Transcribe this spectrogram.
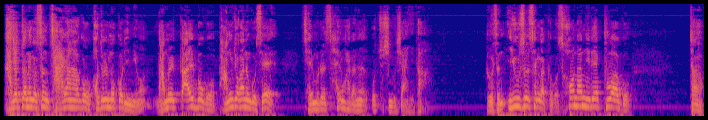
가졌다는 것은 자랑하고 거들먹거리며 남을 깔보고 방종하는 곳에 재물을 사용하라고 주신 것이 아니다. 그것은 이웃을 생각하고 선한 일에 부하고 자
